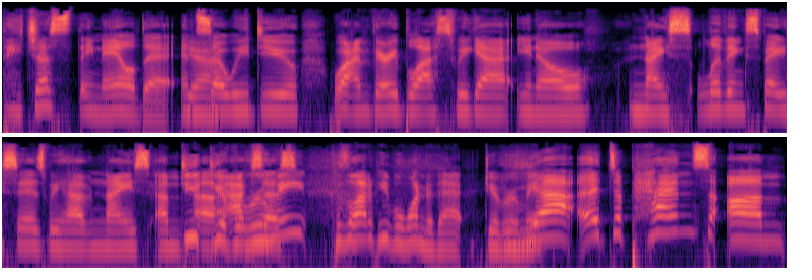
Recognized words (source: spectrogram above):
they just they nailed it. And Yeah. so we do well, I'm very blessed. We get, you know, nice living spaces. We have nice um Do you, uh, do you have access- a roommate? Because a lot of people wonder that. Do you have a roommate? yeah, it depends. Um,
